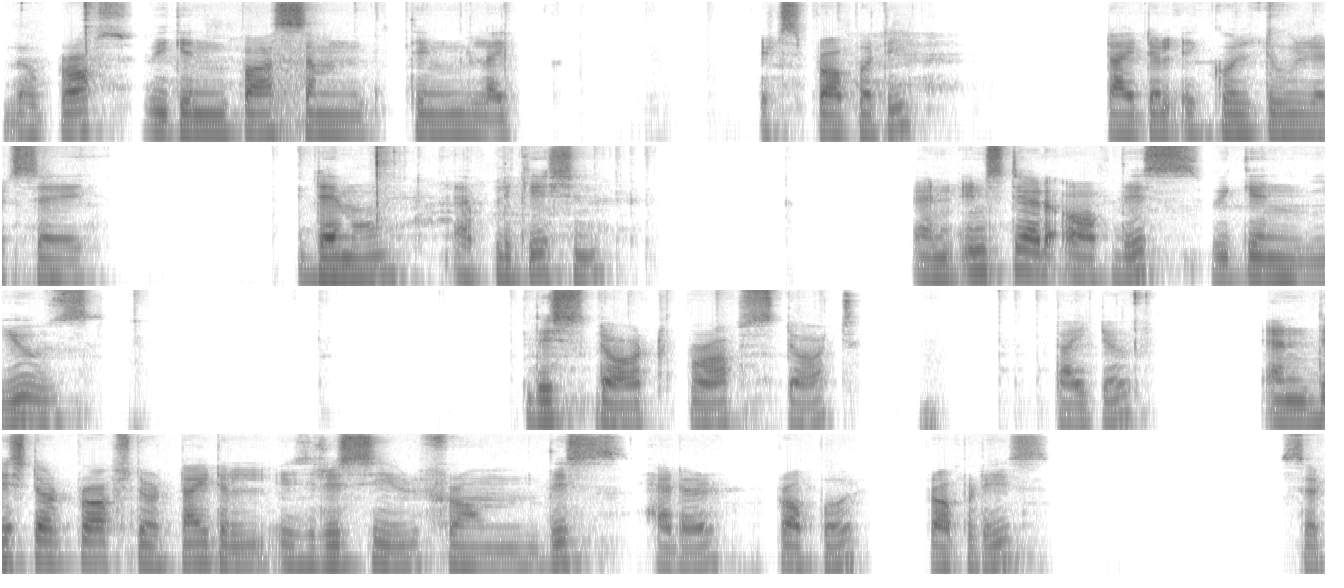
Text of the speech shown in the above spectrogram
The props we can pass something like its property title equal to let's say demo application. And instead of this we can use this dot props dot title. And this dot props dot title is received from this header proper properties. So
